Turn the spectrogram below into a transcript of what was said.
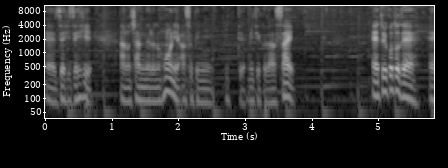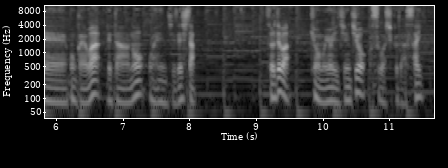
えー、ぜひぜひあのチャンネルの方に遊びに行ってみてください。えー、ということで、えー、今回はレターのお返事でした。それでは今日も良い一日をお過ごしください。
